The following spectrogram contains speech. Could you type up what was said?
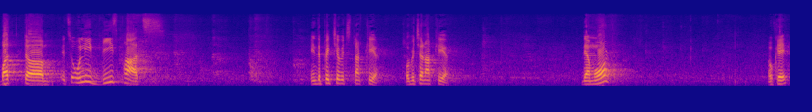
But um, it's only these parts in the picture which is not clear or which are not clear. There are more? Okay.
